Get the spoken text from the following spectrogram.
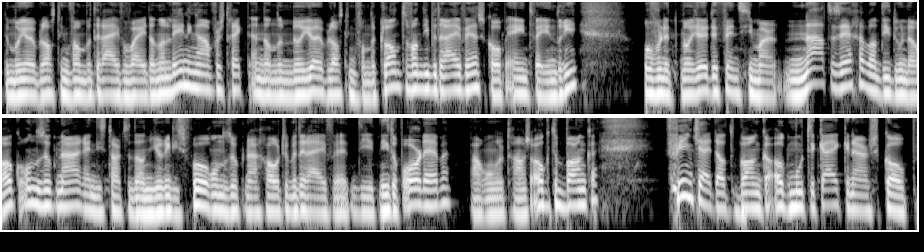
De milieubelasting van bedrijven waar je dan een lening aan verstrekt. En dan de milieubelasting van de klanten van die bedrijven. Scope 1, 2 en 3 hoeven het Milieudefensie maar na te zeggen, want die doen daar ook onderzoek naar. En die starten dan juridisch vooronderzoek naar grote bedrijven die het niet op orde hebben. Waaronder trouwens ook de banken. Vind jij dat banken ook moeten kijken naar scope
